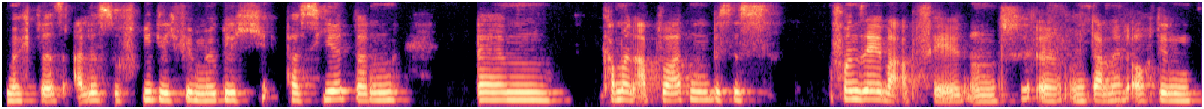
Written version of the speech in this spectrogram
möchte, dass alles so friedlich wie möglich passiert, dann ähm, kann man abwarten, bis es von selber abfällt und, äh, und damit auch den,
